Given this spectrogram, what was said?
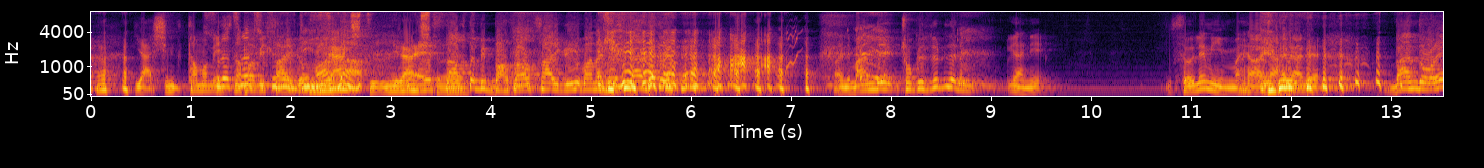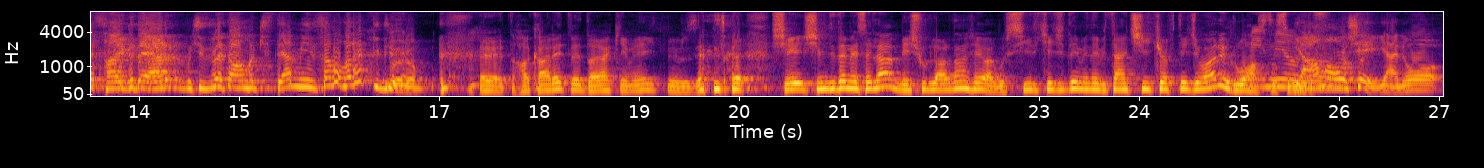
ya şimdi tamam Suratına esnafa bir saygım var da. İğrençti, iğrençti, ya esnafta bir bazal saygıyı bana göstersin. hani ben de çok özür dilerim. Yani söylemeyeyim ya yani, yani ben de oraya saygıdeğer hizmet almak isteyen bir insan olarak gidiyorum. Evet hakaret ve dayak yemeye gitmiyoruz yani. şey şimdi de mesela meşhurlardan şey var bu sirkecide mi ne bir tane çiğ köfteci var ya ruh hastası. Ya ama o şey yani o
